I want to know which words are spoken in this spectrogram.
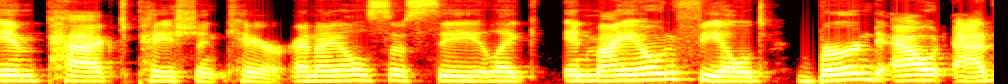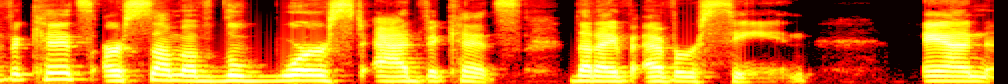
impact patient care. And I also see, like, in my own field, burned out advocates are some of the worst advocates that I've ever seen. And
